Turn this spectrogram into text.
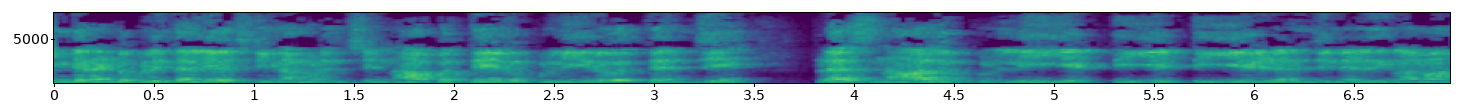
இங்க ரெண்டு புள்ளி தள்ளி வச்சிட்டீங்கன்னா முடிஞ்சுச்சு. நாற்பத்தி ஏழு புள்ளி இருபத்தி அஞ்சு பிளஸ் நாலு புள்ளி எட்டு எட்டு ஏழு அஞ்சுன்னு எழுதிக்கலாமா?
